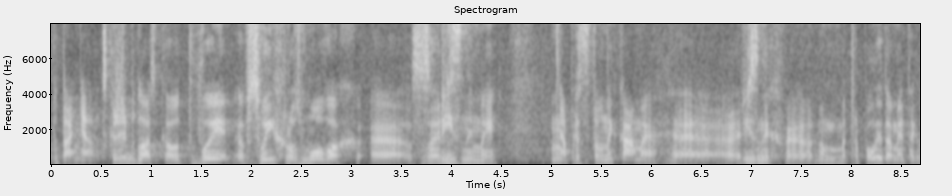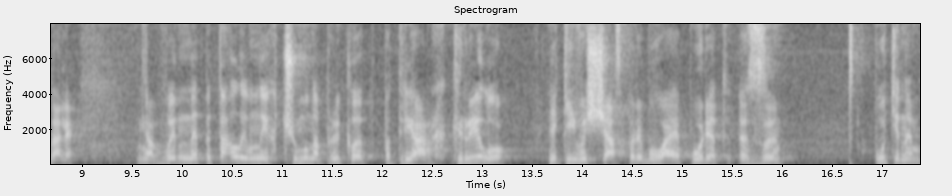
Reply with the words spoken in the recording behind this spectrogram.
Питання. Скажіть, будь ласка, от ви в своїх розмовах е, з різними е, представниками е, різних е, ну, митрополитами і так далі, ви не питали в них, чому, наприклад, патріарх Кирило, який весь час перебуває поряд з Путіним,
